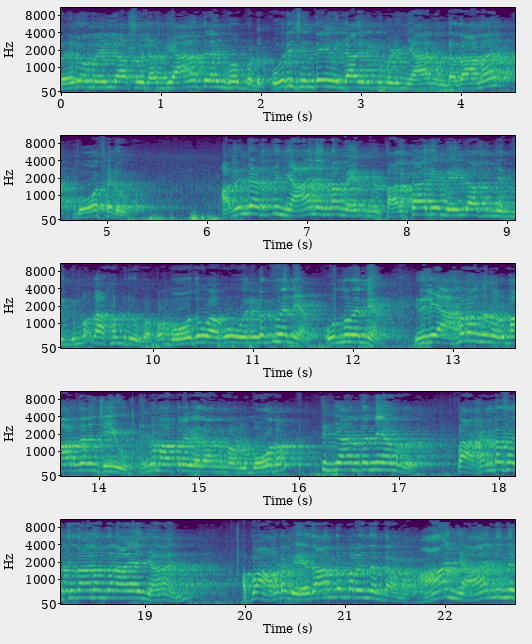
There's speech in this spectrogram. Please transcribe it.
പേരുമില്ലാസമില്ല അത് ധ്യാനത്തിൽ അനുഭവപ്പെടും. ഒരു ചിന്തയും ഇല്ലാതിരിക്കുമ്പോഴും ഞാനുണ്ട് അതാണ് ബോധരൂപം. അതിന്റെ അടുത്ത് ഞാൻ എന്ന മേൽ താൽക്കാലിക മേൽവാസം ചിന്തിക്കുമ്പോൾ അത് അഹം രൂപം. അപ്പൊ ബോധവും അഹവും ഒരിടത്ത് തന്നെയാണ് ഒന്ന് തന്നെയാണ്. ഇതിലെ അഹം അങ്ങ് നിർമ്മാർജനം ചെയ്യൂ എന്ന് മാത്രമേ വേദാന്തം പറഞ്ഞുള്ളൂ. ബോധത്തിൽ ഞാൻ തന്നെയാണത്. അപ്പൊ അഖണ്ഡ സച്ചിദാനന്ദനായ ഞാൻ അപ്പൊ അവിടെ വേദാന്തം പറയുന്നത് എന്താണ്? ആ ഞാനിന്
